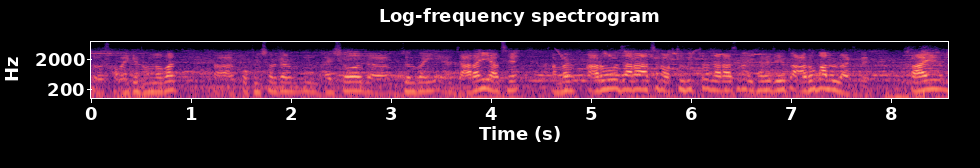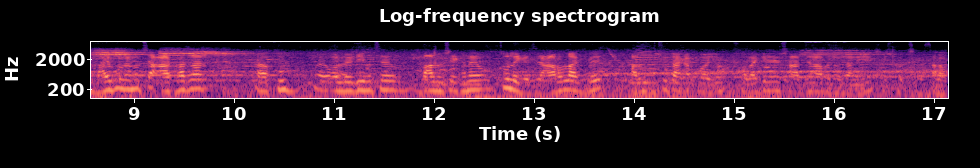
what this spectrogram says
তো সবাইকে ধন্যবাদ। আর কপিল সরকার ভাই সহ উজ্জ্বল ভাই যারাই আছে, আমরা আরও যারা আছেন, অর্থবিত্ত যারা আছেন, এখানে যেহেতু আরও ভালো লাগবে। প্রায় ভাই বললেন হচ্ছে আট হাজার ফুড অলরেডি হচ্ছে বালু, সেখানে চলে গেছে, আরও লাগবে, আরও কিছু টাকার প্রয়োজন। সবাইকে সাহায্যের আবেদন জানিয়ে শেষ করছি। সালাম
